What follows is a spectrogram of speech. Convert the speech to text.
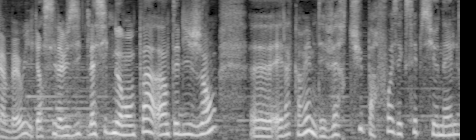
Ah bah oui, car si la musique classique ne rend pas intelligent, euh, elle a quand même des vertus parfois exceptionnelles.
